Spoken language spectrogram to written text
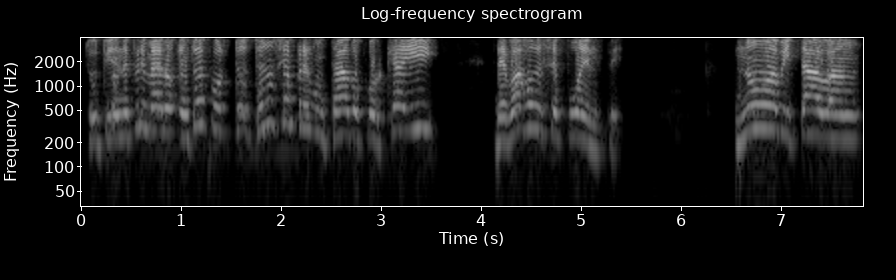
tú tienes primero, entonces, ustedes no se han preguntado por qué ahí, debajo de ese puente, no habitaban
